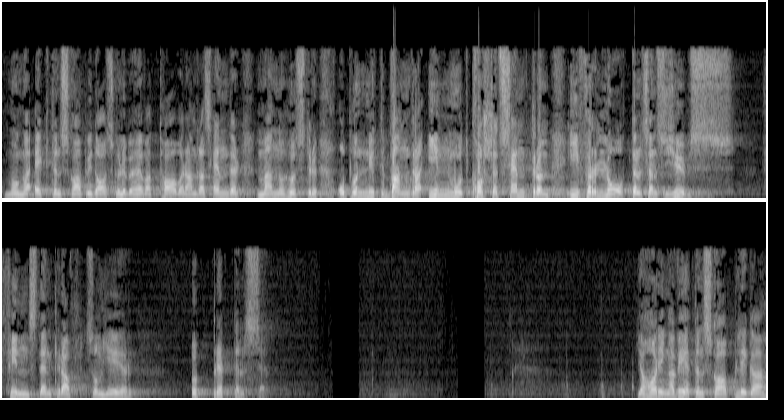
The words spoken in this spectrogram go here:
Många äktenskap idag skulle behöva ta varandras händer, man och hustru, och på nytt vandra in mot korsets centrum. I förlåtelsens ljus finns den kraft som ger upprättelse. Jag har inga vetenskapliga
